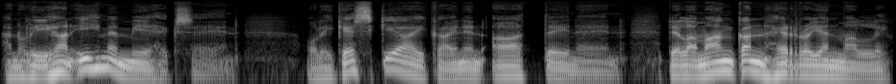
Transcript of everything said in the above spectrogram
Hän oli ihan ihmemiehekseen, oli keskiaikainen aatteineen, Delamankan herrojen malli.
